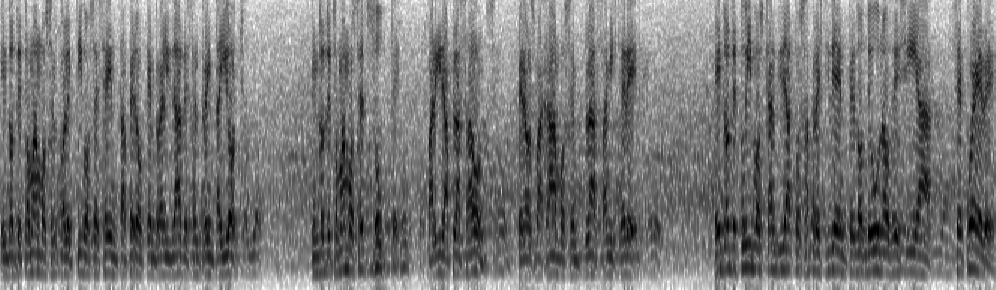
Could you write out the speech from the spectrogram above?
en donde tomamos el colectivo 60, pero que en realidad es el 38. En donde tomamos el subte para ir a Plaza 11, pero nos bajamos en Plaza Miserere. En donde tuvimos candidatos a presidente donde uno decía, se puede,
